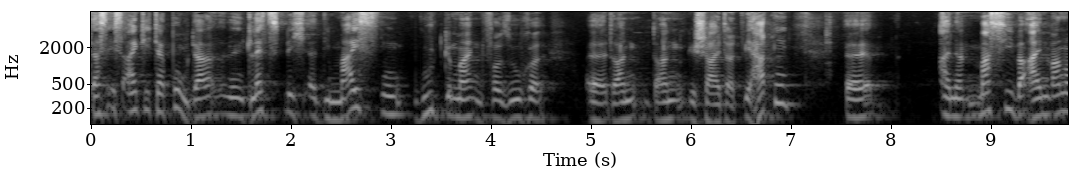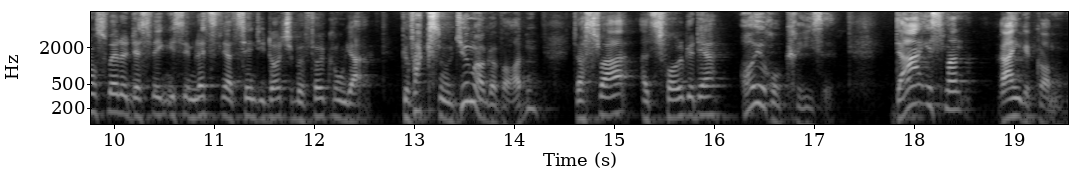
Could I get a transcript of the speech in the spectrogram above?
das ist eigentlich der Punkt. Da sind letztlich äh, die meisten gut gemeinten Versuche äh, dran, dran gescheitert. Wir hatten äh, eine massive Einwanderungswelle, deswegen ist im letzten Jahrzehnt die deutsche Bevölkerung ja gewachsen und jünger geworden. Das war als Folge der Euro-Krise. Da ist man reingekommen.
